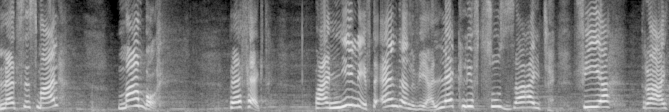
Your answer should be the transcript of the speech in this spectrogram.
Letztes Mal. Mambo. Perfekt. Beim Knielift ändern wir. Leglift zur Seite. Vier, drei,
